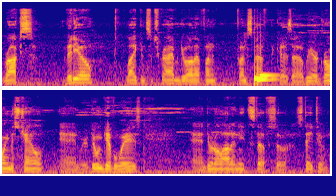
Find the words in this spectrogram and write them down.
Rocks video. Like and subscribe and do all that fun fun stuff because uh, we are growing this channel and we're doing giveaways and doing a lot of neat stuff. So stay tuned.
